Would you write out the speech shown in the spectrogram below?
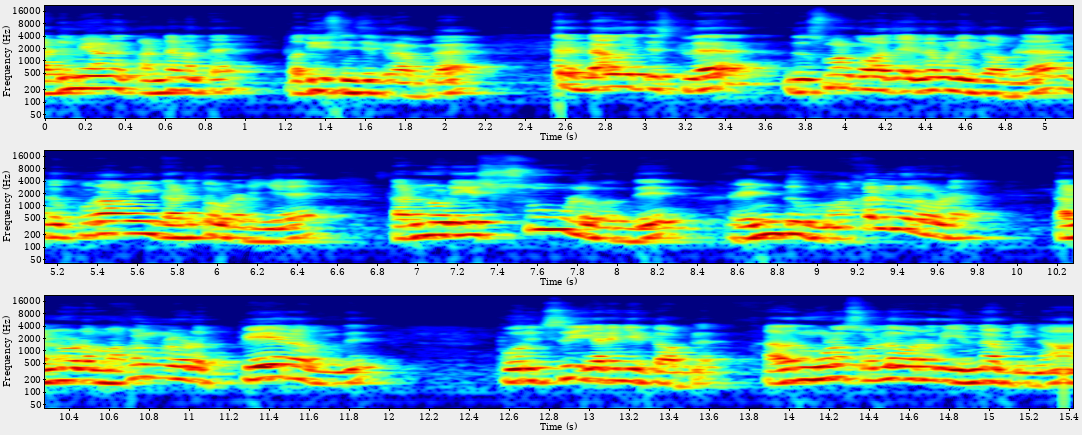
கடுமையான கண்டனத்தை பதிவு செஞ்சுருக்கிறாப்புல. ரெண்டாவது டெஸ்ட்டில் இந்த உஸ்மான் கவாஜா என்ன பண்ணியிருக்காப்புல இந்த புறாவையும் தடுத்த உடனே தன்னுடைய ஷூவில் வந்து ரெண்டு மகள்களோட தன்னோட மகள்களோட பேரை வந்து பொறிச்சு இறங்கியிருக்காப்புல. அதன் மூலம் சொல்ல வர்றது என்ன அப்படின்னா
